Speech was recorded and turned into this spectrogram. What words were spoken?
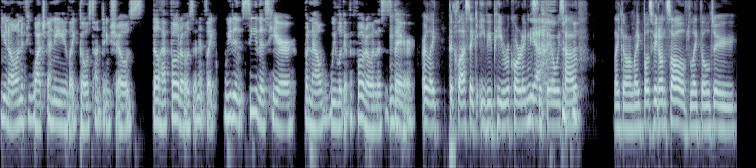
you know, and if you watch any like ghost hunting shows, they'll have photos and it's like, we didn't see this here, but now we look at the photo and this is Mhm. there. Or like the classic EVP recordings Yeah. that they always have. like on like BuzzFeed Unsolved, like they'll do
